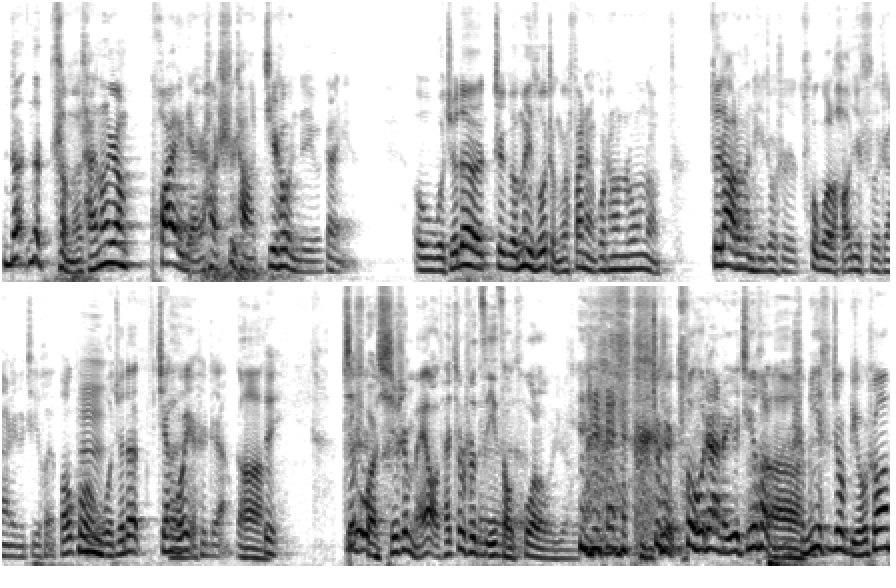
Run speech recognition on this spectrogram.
那那怎么才能让快一点，让市场接受你的一个概念？呃，我觉得这个魅族整个发展过程中呢，最大的问题就是错过了好几次这样的一个机会，包括嗯我觉得坚果也是这样，啊，对，结果其实没有，他就是自己走错了，我觉得。就是错过这样的一个机会了。啊什么意思？就是比如说，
